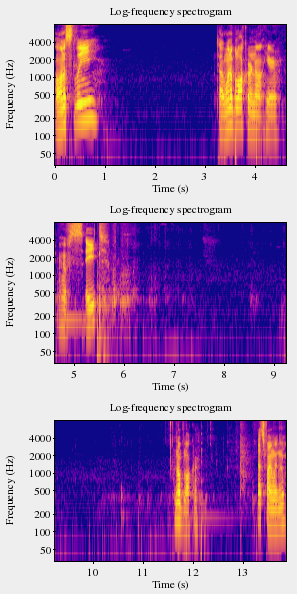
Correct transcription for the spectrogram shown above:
Honestly... Do I want to block or not here? I have eight. No blocker. That's fine with me.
